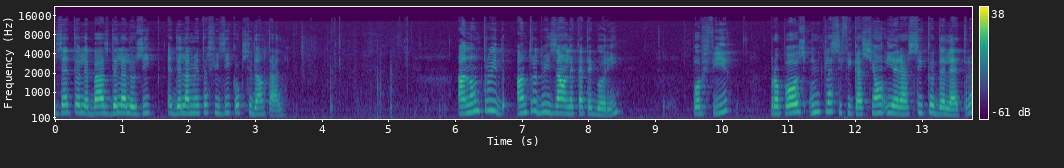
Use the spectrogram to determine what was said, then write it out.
jette les bases de la logique et de la métaphysique occidentale. En introduisant les catégories, Porphyre propose une classification hiérarchique des lettres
